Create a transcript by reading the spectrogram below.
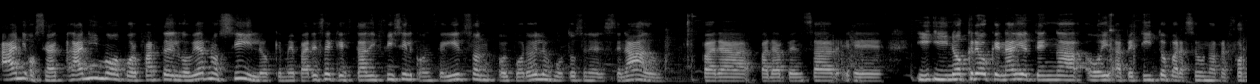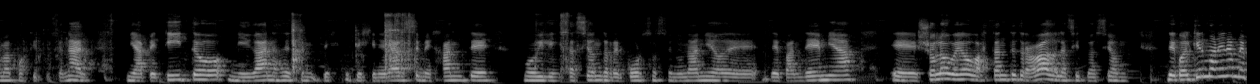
ánimo por parte del gobierno sí, lo que me parece que está difícil conseguir son hoy por hoy los votos en el Senado para, pensar, eh, y, no creo que nadie tenga hoy apetito para hacer una reforma constitucional, ni apetito, ni ganas de generar semejante movilización de recursos en un año de, pandemia. Eh, yo lo veo bastante trabado la situación. De cualquier manera, me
